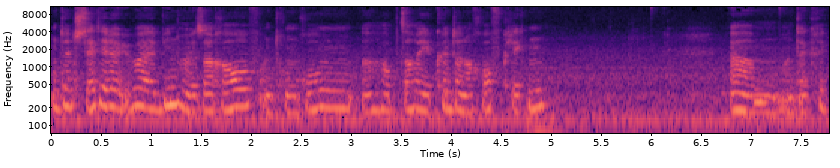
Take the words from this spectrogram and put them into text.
Und dann stellt ihr da überall Bienenhäuser rauf und drumrum. Äh, Hauptsache, ihr könnt da noch raufklicken. Ähm, und dann kriegt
